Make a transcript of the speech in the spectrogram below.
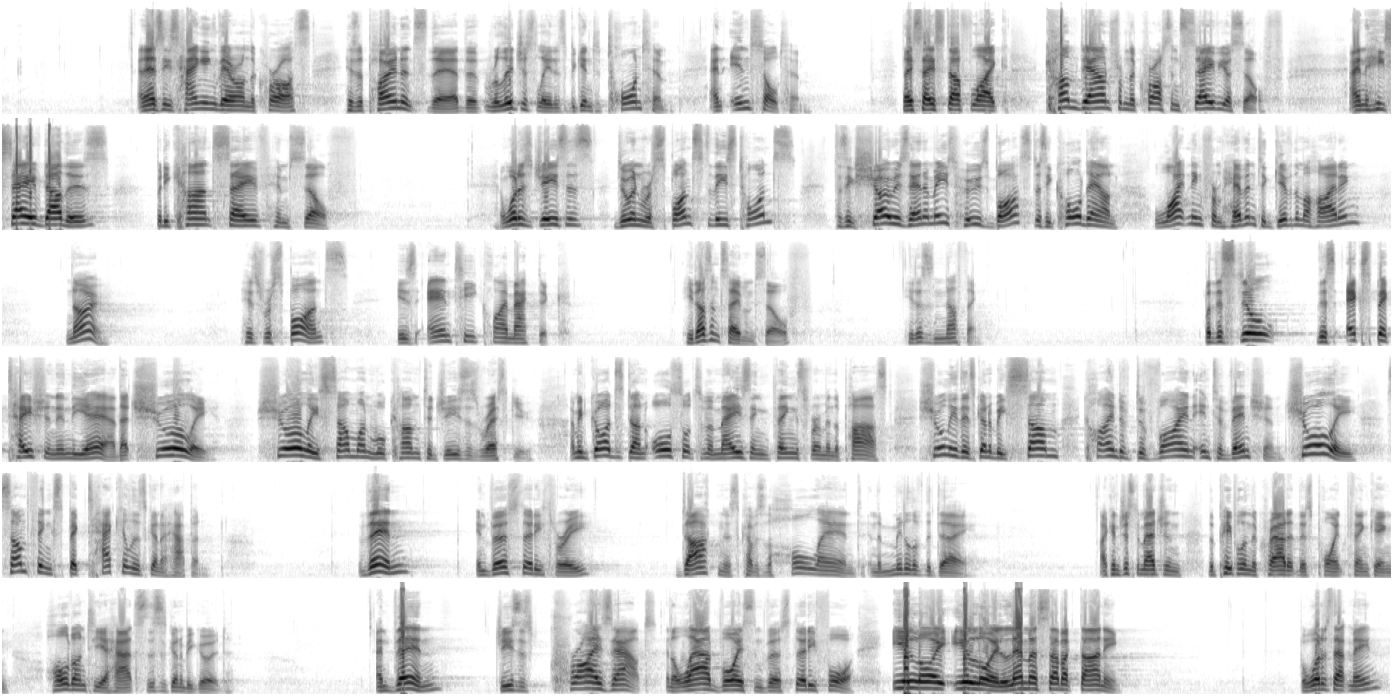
And as he's hanging there on the cross, his opponents there, the religious leaders, begin to taunt him and insult him. They say stuff like, Come down from the cross and save yourself. And he saved others, but he can't save himself. And what does Jesus do in response to these taunts? Does he show his enemies who's boss? Does he call down lightning from heaven to give them a hiding? No. His response is anticlimactic. He doesn't save himself, he does nothing. But there's still this expectation in the air that surely Surely someone will come to Jesus' rescue. I mean, God's done all sorts of amazing things for him in the past. Surely there's going to be some kind of divine intervention. Surely something spectacular is going to happen. Then, in verse 33, darkness covers the whole land in the middle of the day. I can just imagine the people in the crowd at this point thinking, hold on to your hats, this is going to be good. And then Jesus cries out in a loud voice in verse 34 Eloi, Eloi, lema sabachthani. But what does that mean?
